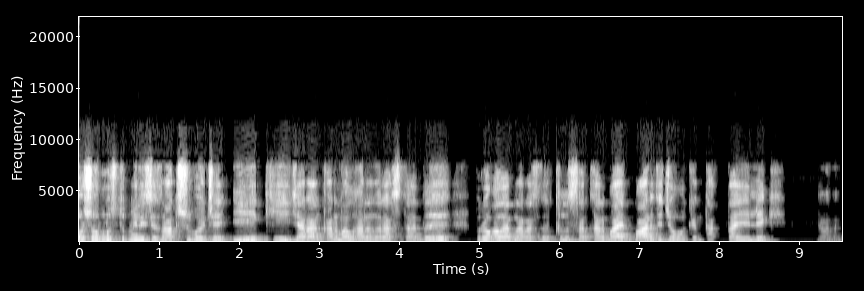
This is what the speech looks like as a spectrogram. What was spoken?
Ош облустук милициясынын атышы боюнча эки жаран кармалганын ырастады. Бирок алардын арасында кылыч саркарбаев бар же жок экенин тактай элек. Деп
